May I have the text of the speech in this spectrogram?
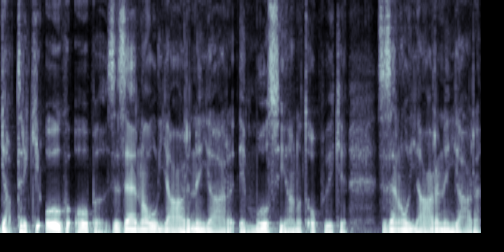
ja, trek je ogen open. Ze zijn al jaren en jaren emotie aan het opwekken. Ze zijn al jaren en jaren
